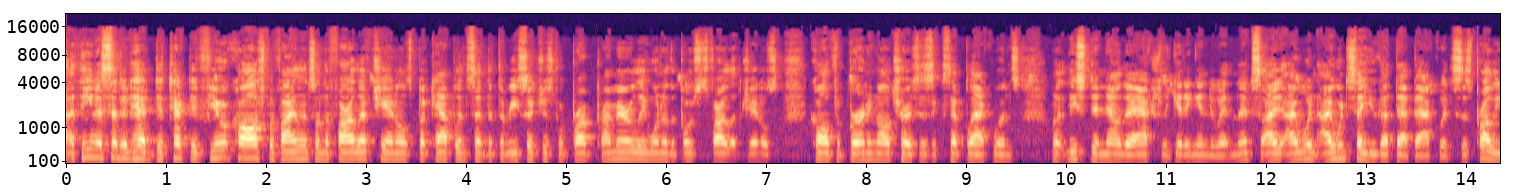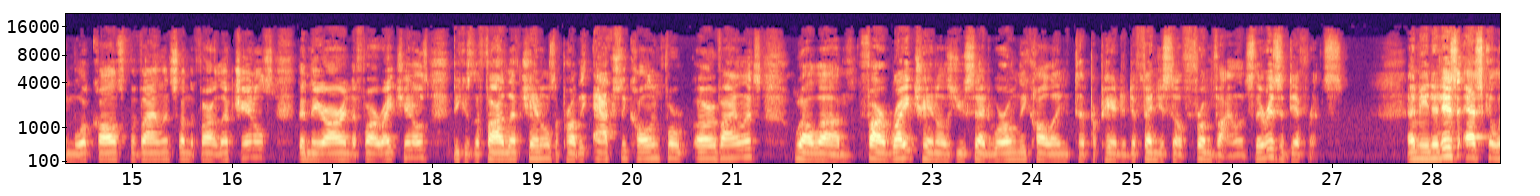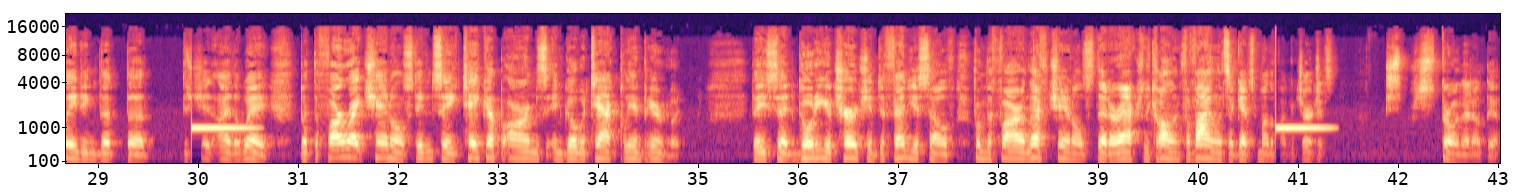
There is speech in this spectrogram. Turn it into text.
Alethea said it had detected fewer calls for violence on the far left channels, but Kaplan said that the researchers were pri- primarily one of the post's far left channels called for burning all churches except black ones. Well, at least now they're actually getting into it, and that's I, I wouldn't I would say you got that backwards. There's probably more calls for violence on the far left channels than there are in the far right channels because the far left channels are probably actually calling for uh, violence. Well, um, far right channels, you said, were only calling to prepare to defend yourself from violence. There is a difference. I mean, it is escalating the, the, the shit either way, but the far right channels didn't say take up arms and go attack Planned Parenthood. They said go to your church and defend yourself from the far left channels that are actually calling for violence against motherfucking churches. Just, throwing that out there.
